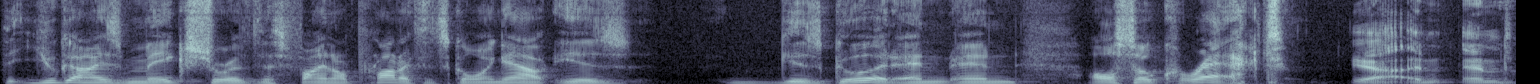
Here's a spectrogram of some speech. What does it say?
that you guys make sure that this final product that's going out is is good and and also correct. Yeah, and and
